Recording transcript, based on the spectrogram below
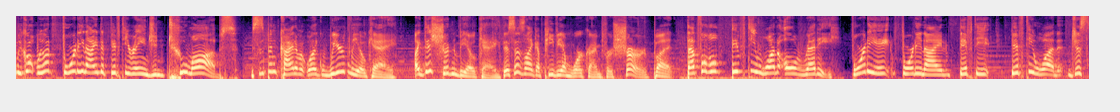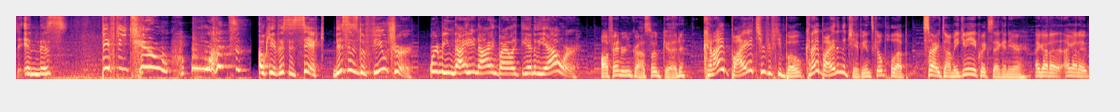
we got we got 49 to 50 range in two mobs. This has been kind of like weirdly okay. Like this shouldn't be okay. This is like a PVM war crime for sure, but that's level 51 already. 48, 49, 50, 51 just in this 52. What? Okay, this is sick. This is the future. We're gonna be 99 by like the end of the hour. Offhand rune crossbow, good. Can I buy a tier 50 bow? Can I buy it in the Champions Guild? Hold up. Sorry, Tommy. Give me a quick second here. I gotta, I gotta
